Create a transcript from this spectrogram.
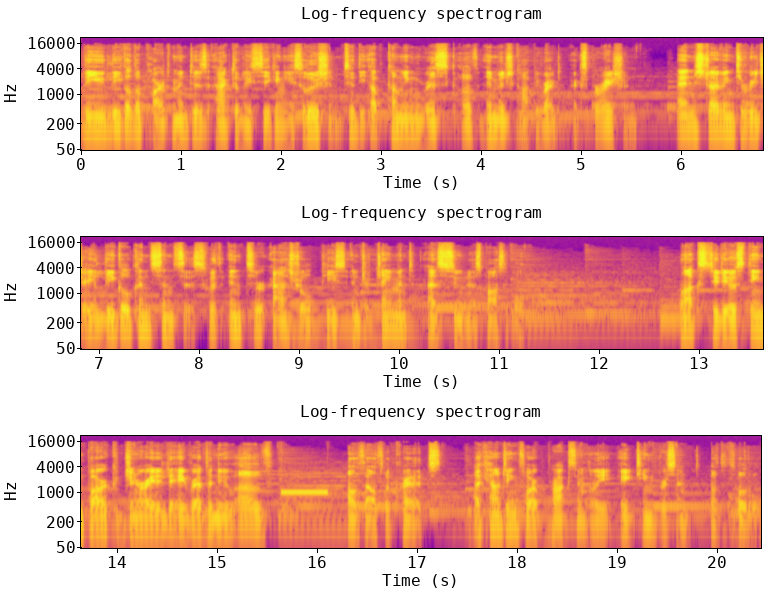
The legal department is actively seeking a solution to the upcoming risk of image copyright expiration, and striving to reach a legal consensus with Inter-Astral Peace Entertainment as soon as possible. Clock Studios theme park generated a revenue of alfalfa credits, accounting for approximately 18% of the total.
